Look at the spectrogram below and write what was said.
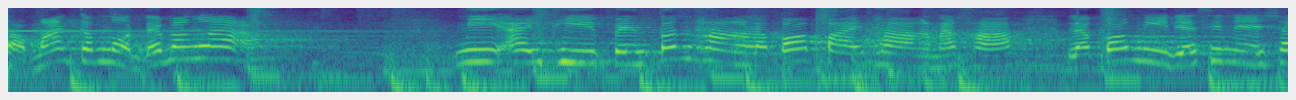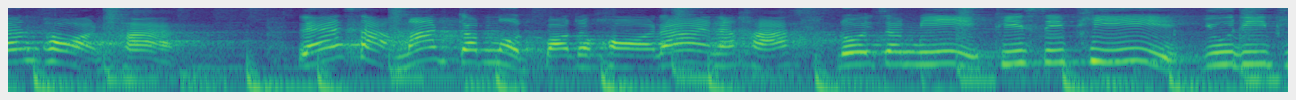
สามารถกำหนดได้บ้างล่ะ มี IP เป็นต้นทางแล้วก็ปลายทางนะคะ แล้วก็มี destination port ค่ะ และสามารถกำหนดโปรโตคอลได้นะคะ โดยจะมี TCP UDP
